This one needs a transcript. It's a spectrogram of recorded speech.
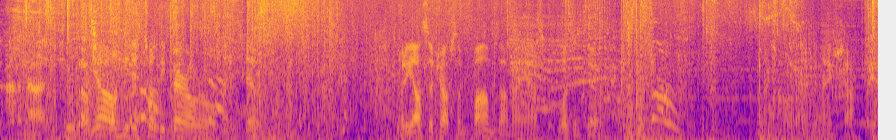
I'd rather not. Ooh, that was Yo, he just totally barrel rolled. That is dope. But he also dropped some bombs on my ass, which wasn't dope. Oh, that was a nice shockwave.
